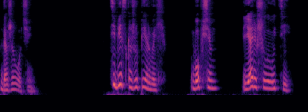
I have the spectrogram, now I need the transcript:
даже очень. Тебе скажу первый. В общем, я решила уйти.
